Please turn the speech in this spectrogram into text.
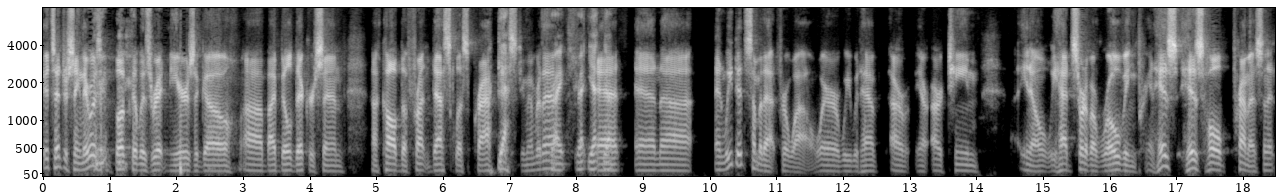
It's interesting. There was a book that was written years ago uh, by Bill Dickerson uh, called "The Front Deskless Practice." Yes. Do you remember that? Right. Right. Yeah. and yeah. and uh, and we did some of that for a while, where we would have our our, our team. You know, we had sort of a roving, and his his whole premise, and it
